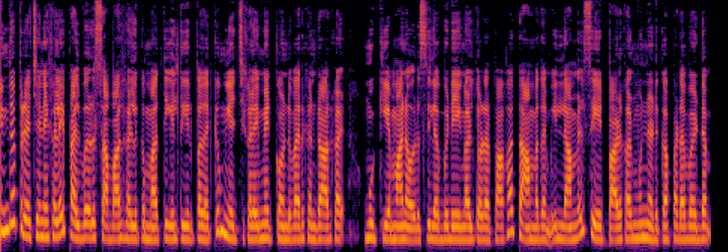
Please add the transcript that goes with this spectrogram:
இந்த பிரச்சனைகளை பல்வேறு சவால்களுக்கு மத்தியில் தீர்ப்பதற்கு முயற்சிகளை மேற்கொண்டு வருகின்றார்கள். முக்கியமான ஒரு சில விடயங்கள் தொடர்பாக தாமதம் இல்லாமல் செயற்பாடுகள் முன்னெடுக்கப்பட வேண்டும்.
